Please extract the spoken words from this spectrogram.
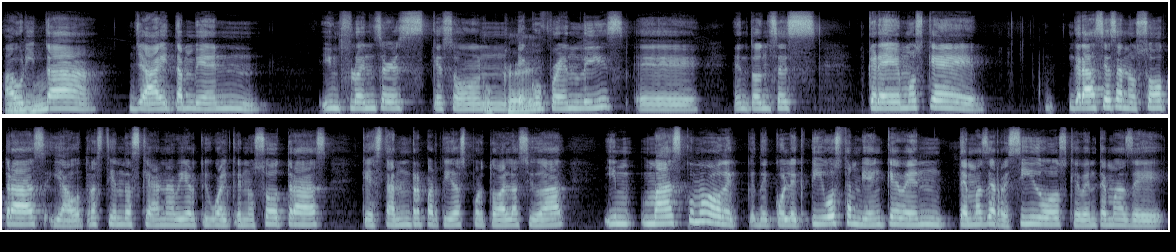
Ahorita ya hay también influencers que son eco-friendlies. eh, entonces, creemos que gracias a nosotras y a otras tiendas que han abierto igual que nosotras, que están repartidas por toda la ciudad, y más como de, de colectivos también que ven temas de residuos, que ven temas de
